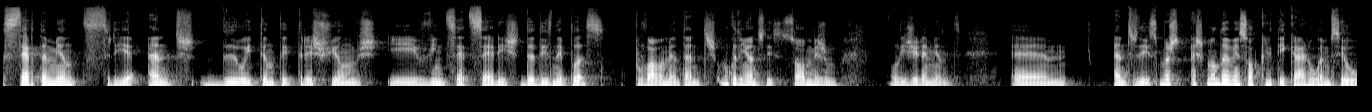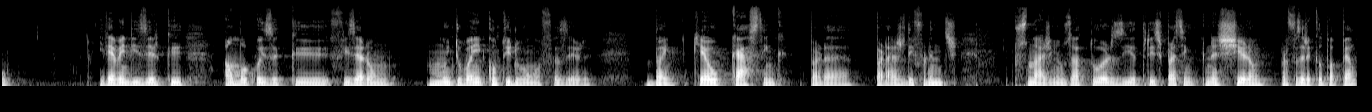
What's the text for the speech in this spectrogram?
certamente seria antes de 83 filmes e 27 séries da Disney Plus. Provavelmente antes, um bocadinho antes disso, só mesmo ligeiramente um, antes disso. Mas acho que não devem só criticar o MCU e devem dizer que há uma coisa que fizeram muito bem e continuam a fazer bem, que é o casting para, para as diferentes personagens. Os atores e atrizes parecem que nasceram para fazer aquele papel.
